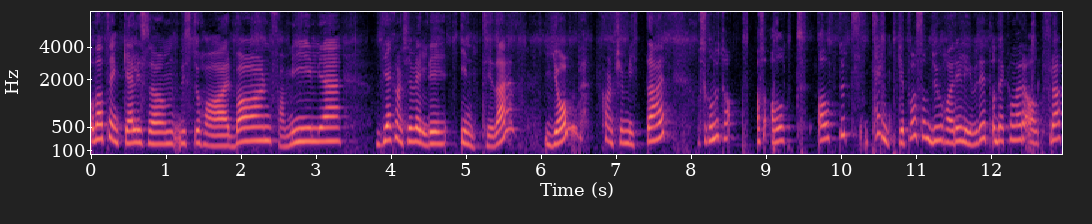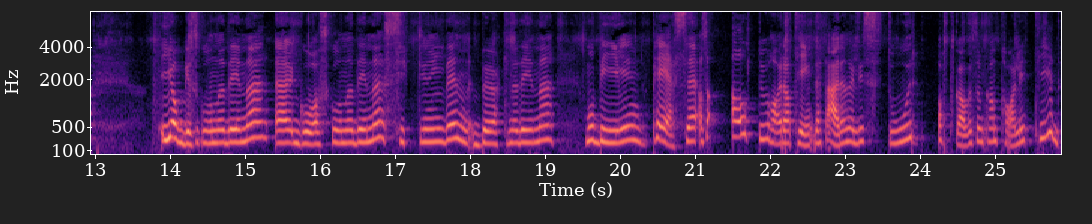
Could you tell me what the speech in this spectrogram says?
Og da tenker jeg liksom Hvis du har barn, familie De er kanskje veldig inntil deg. Jobb, kanskje midt der. Og så kan du ta altså alt, alt du tenker på som du har i livet ditt. Og det kan være alt fra joggeskoene dine, eh, gåskoene dine, sykkelen din, bøkene dine, mobilen, PC Altså alt du har av ting. Dette er en veldig stor oppgave som kan ta litt tid.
